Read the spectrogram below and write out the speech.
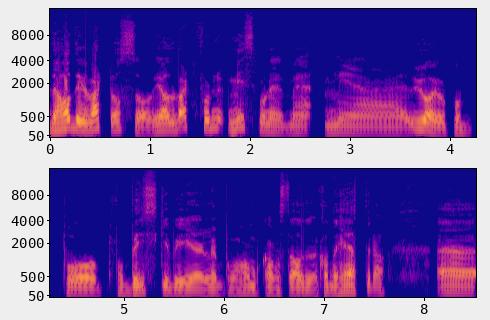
det hadde vi vært også. Vi hadde vært fornø- misfornøyd med, med uavgjort på, på, på Briskeby eller på HamKam stadion, hva det heter da. Eh,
